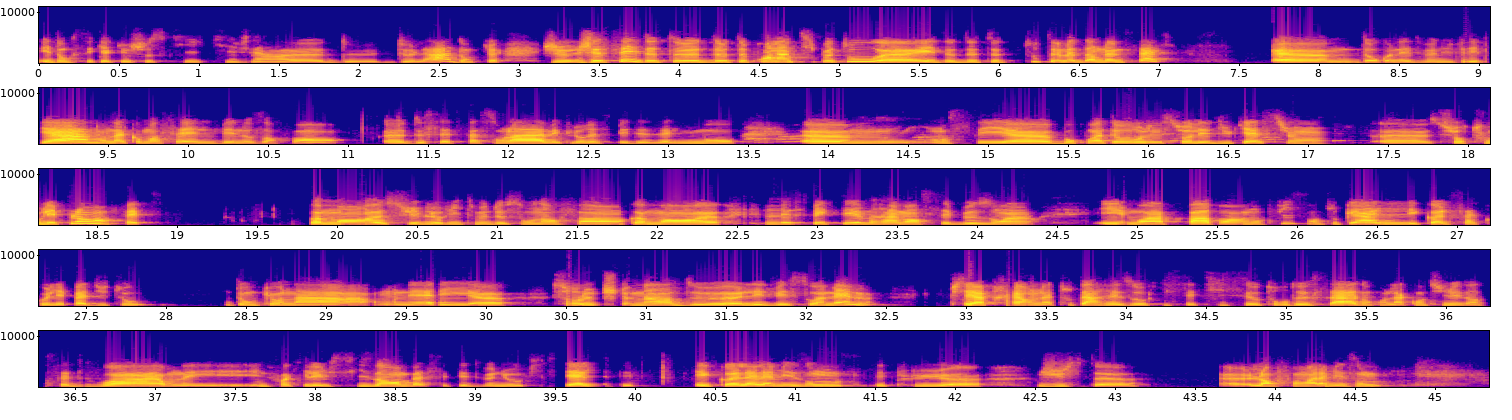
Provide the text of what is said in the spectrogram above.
Et donc, c'est quelque chose qui, qui vient euh, de, de là. Donc, je- j'essaye de te, de te prendre un petit peu tout euh, et de, de tout te mettre dans le même sac. Euh, donc, on est devenu vegan. On a commencé à élever nos enfants de cette façon-là, avec le respect des animaux. On s'est beaucoup interrogé sur l'éducation, sur tous les plans, en fait. Comment euh, suivre le rythme de son enfant, comment euh, respecter vraiment ses besoins. Et moi, par rapport à mon fils, en tout cas, l'école, ça collait pas du tout. Donc, on a, on est allé euh, sur le chemin de l'élever soi-même. Puis après, on a tout un réseau qui s'est tissé autour de ça. Donc, on a continué dans cette voie. On est, une fois qu'il a eu six ans, bah, c'était devenu officiel. C'était école à la maison. C'était plus euh, juste euh, l'enfant à la maison.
